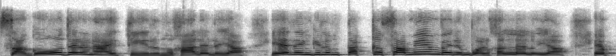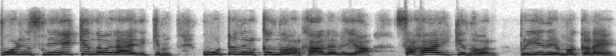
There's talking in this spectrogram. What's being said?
സഹോദരനായി തീരുന്നു. ഹാലലുയ ഏതെങ്കിലും തക്ക സമയം വരുമ്പോൾ ഹല്ലലുയ എപ്പോഴും സ്നേഹിക്കുന്നവരായിരിക്കും. കൂട്ടുനിൽക്കുന്നവർ ഹാലലുയ സഹായിക്കുന്നവർ. പ്രിയ ദൈവമക്കളെ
